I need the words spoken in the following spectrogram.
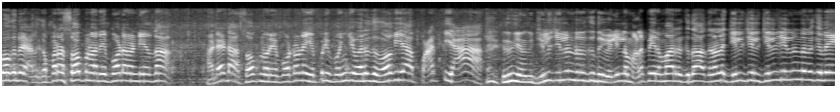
போகுது. அதுக்கப்புறம் சோப்பு நிறைய போட வேண்டியதுதான். அடேடா சோப்பு நுரைய போட்டோன்னே எப்படி பொங்கி வருது? ஓவியா பாத்தியா? இது எனக்கு ஜிலு ஜில்லுன்னு இருக்குது. வெளியில மழை பெய்யற மாதிரி இருக்குதா? அதனால ஜில் ஜில் ஜில் ஜில்லுன்னு இருக்குதே.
